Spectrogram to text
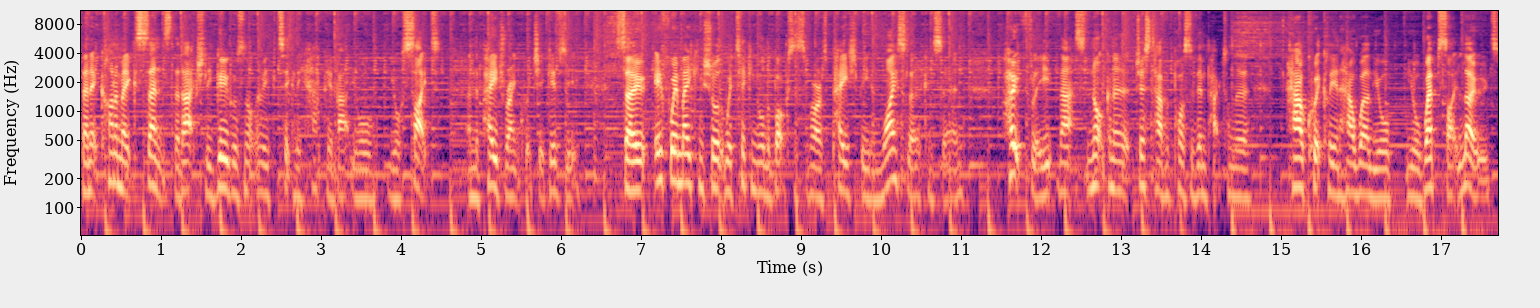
then it kind of makes sense that actually Google's not going to be particularly happy about your, your site and the page rank which it gives you. So if we're making sure that we're ticking all the boxes as far as page speed and YSlow are concerned, hopefully that's not going to just have a positive impact on the how quickly and how well your, your website loads,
